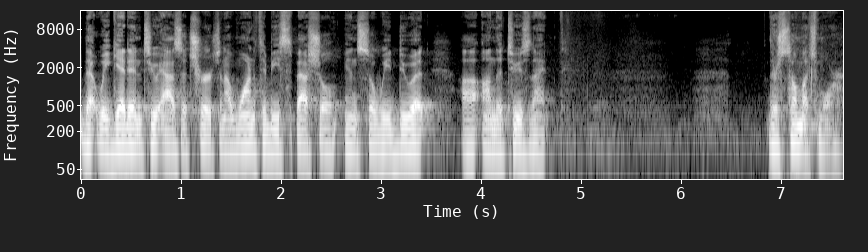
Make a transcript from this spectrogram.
that we get into as a church. And I want it to be special, and so we do it uh, on the Tuesday night. There's so much more.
